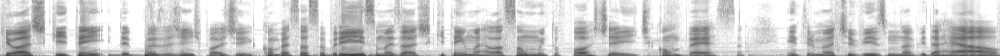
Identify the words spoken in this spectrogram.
que eu acho que tem. Depois a gente pode conversar sobre isso, mas eu acho que tem uma relação muito forte aí de conversa entre o meu ativismo na vida real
